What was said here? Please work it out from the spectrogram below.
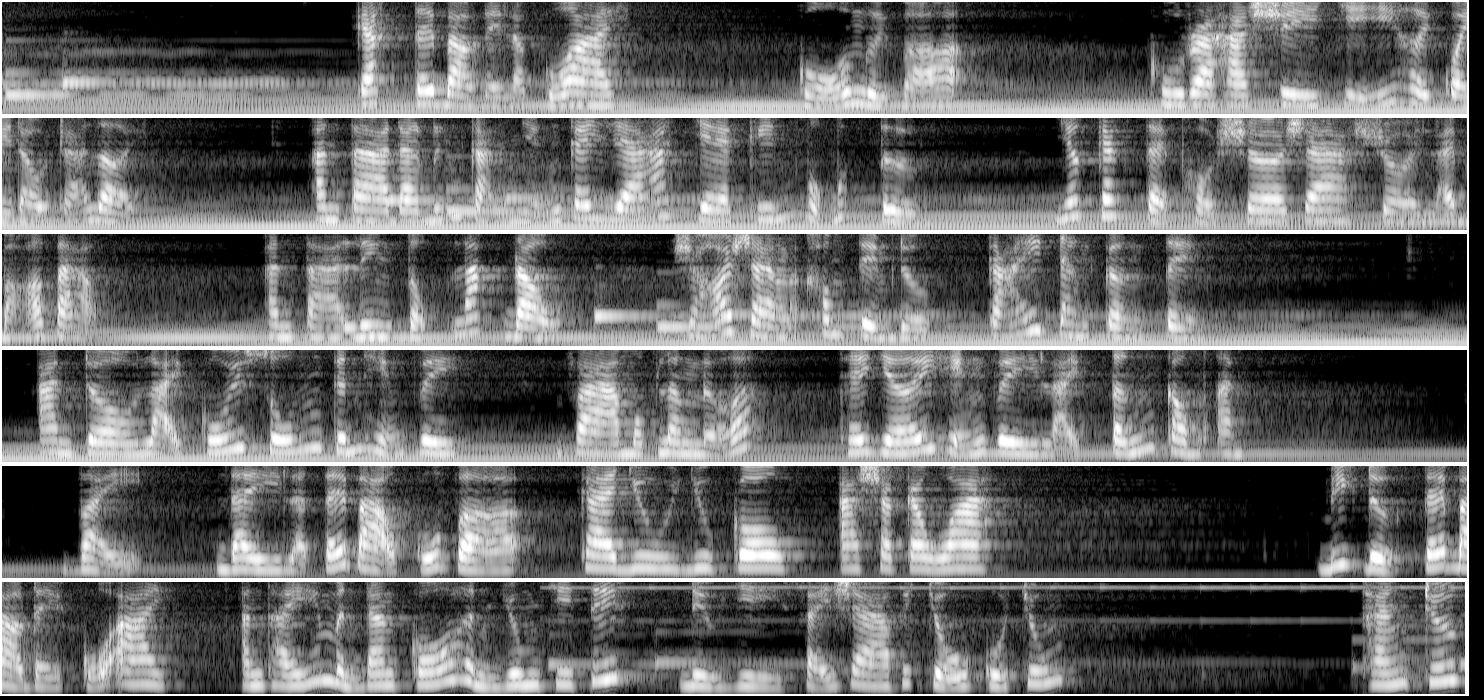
các tế bào này là của ai? Của người vợ. Kurahashi chỉ hơi quay đầu trả lời. Anh ta đang đứng cạnh những cái giá che kín một bức tường. Nhấc các tệp hồ sơ ra rồi lại bỏ vào. Anh ta liên tục lắc đầu. Rõ ràng là không tìm được cái đang cần tìm. Ando lại cúi xuống kính hiển vi. Và một lần nữa, thế giới hiển vi lại tấn công anh. Vậy đây là tế bào của vợ kayu yuko asakawa biết được tế bào này của ai anh thấy mình đang cố hình dung chi tiết điều gì xảy ra với chủ của chúng tháng trước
